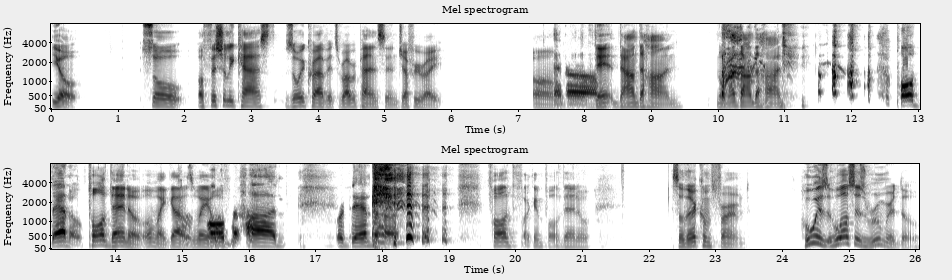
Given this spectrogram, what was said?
yo. So officially cast Zoe Kravitz, Robert Pattinson, Jeffrey Wright, um, And um, Dan, Don DeHaan. No, not Don DeHaan. Paul Dano. Paul Dano. Oh my God, I was way Paul off. DeHaan. Or Dan DeHaan. Paul fucking Paul Dano. So they're confirmed. Who is who else is rumored though?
